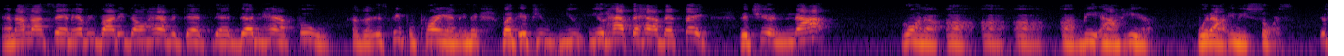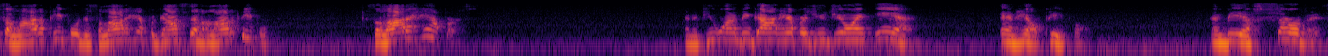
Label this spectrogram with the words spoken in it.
And I'm not saying everybody don't have it that, that doesn't have food because it's people praying. And they, but if you, you, you have to have that faith that you're not going to uh, uh, uh, uh, be out here without any source. There's a lot of people. There's a lot of helpers. God sent a lot of people. It's a lot of helpers. And if you want to be God helpers, you join in and help people and be of service.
